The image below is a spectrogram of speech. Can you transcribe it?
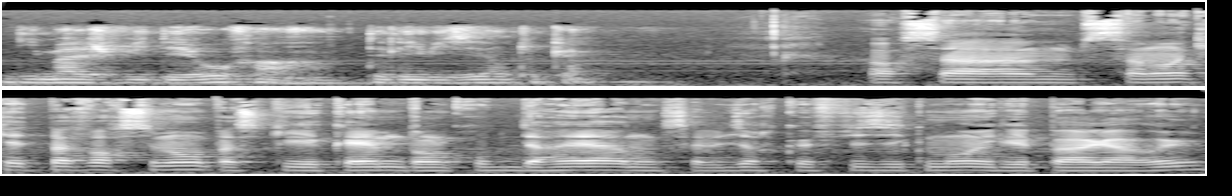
d'image vidéo, enfin télévisée en tout cas? Alors ça, ça m'inquiète pas forcément parce qu'il est quand même dans le groupe derrière, donc ça veut dire que physiquement il n'est pas à la rue.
